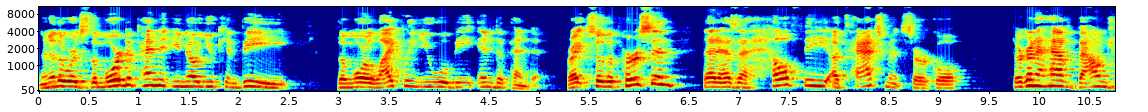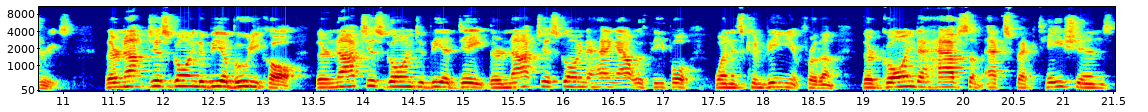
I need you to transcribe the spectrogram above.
In other words, the more dependent you know you can be, the more likely you will be independent, right? So the person that has a healthy attachment circle, they're going to have boundaries. They're not just going to be a booty call. They're not just going to be a date. They're not just going to hang out with people when it's convenient for them. They're going to have some expectations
